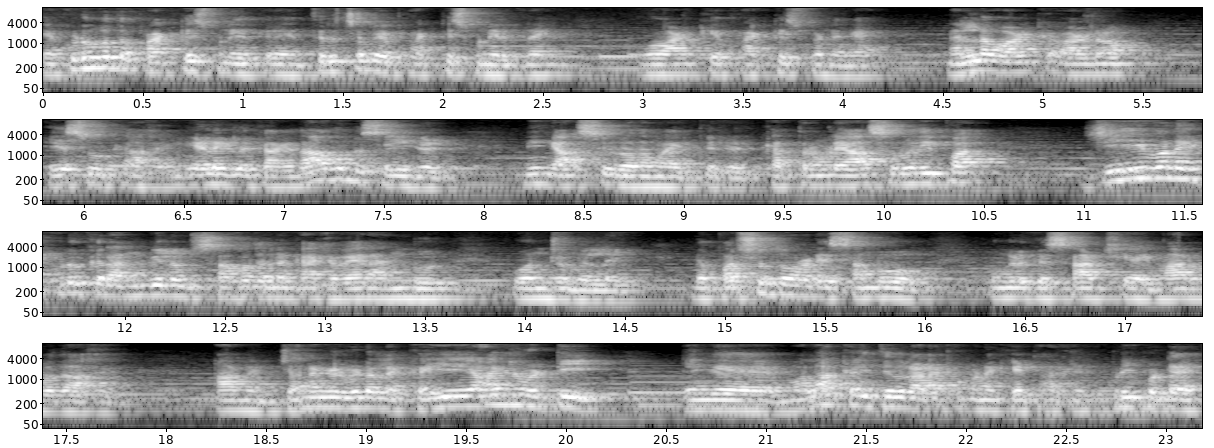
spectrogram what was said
என் குடும்பத்தை ப்ராக்டிஸ் பண்ணியிருக்கிறேன். என் திருச்சபையை ப்ராக்டிஸ் பண்ணியிருக்கிறேன். உங்கள் வாழ்க்கையை ப்ராக்டிஸ் பண்ணுங்கள் நல்ல வாழ்க்கை வாழ்கிறோம் இயேசுக்காக ஏழைகளுக்காக ஏதாவது ஒன்று செய்யுங்கள். நீங்கள் ஆசீர்வாதமாக இருப்பீர்கள் கர்த்தர் ஆசீர்வதிப்பார். ஜீவனை கொடுக்கிற அன்பிலும் சகோதரனுக்காக வேற அன்பு ஒன்றுமில்லை. இந்த பரிசுத்தவனுடைய சம்பவம் உங்களுக்கு சாட்சியாய் மாறுவதாக. ஆமென். ஜனங்கள் விடலை கையையாக வெட்டி எங்கள் மலாக்கை தீவில் அடக்கம் பண்ண கேட்டார்கள். இப்படிப்பட்ட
